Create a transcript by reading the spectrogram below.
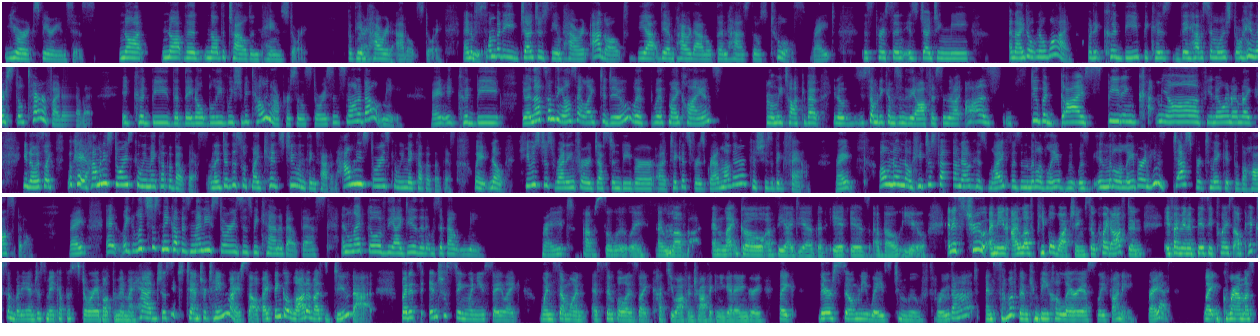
your experiences, not not the not the child in pain story but the right. empowered adult story. And if somebody judges the empowered adult, the uh, the empowered adult then has those tools, right? This person is judging me and I don't know why, but it could be because they have a similar story and they're still terrified of it. It could be that they don't believe we should be telling our personal stories and it's not about me, right? It could be, you know, and that's something else I like to do with with my clients when we talk about, you know, somebody comes into the office and they're like, oh, stupid guy speeding, cut me off, you know, and I'm like, you know, it's like, okay, how many stories can we make up about this? And I did this with my kids too when things happen. How many stories can we make up about this? Wait, no, he was just running for Justin Bieber uh, tickets for his grandmother because she's a big fan right oh no no he just found out his wife was in the middle of labor was in the middle of labor and he was desperate to make it to the hospital right? It, like, let's just make up as many stories as we can about this and let go of the idea that it was about me. Right. Absolutely. I mm-hmm. love that. And let go of the idea that it is about you. And it's true. I mean, I love people watching. So, quite often, if I'm in a busy place, I'll pick somebody and just make up a story about them in my head just to entertain myself. I think a lot of us do that. But it's interesting when you say, like, when someone as simple as like cuts you off in traffic and you get angry, like there's so many ways to move through that and some of them can be hilariously funny right? Yes. like grandma's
